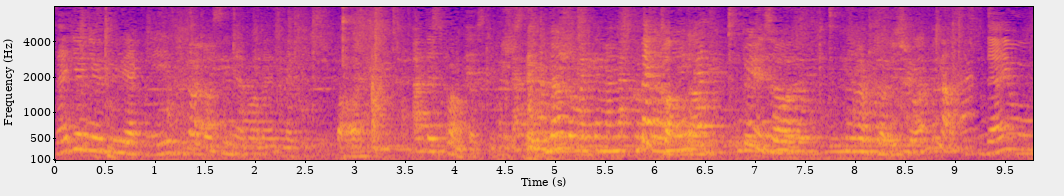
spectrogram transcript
De gyönyörűek, nézzük, csak a színe van ennek is. Hát ez fantasztikus. Megkaptam. Bizony. De jó.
